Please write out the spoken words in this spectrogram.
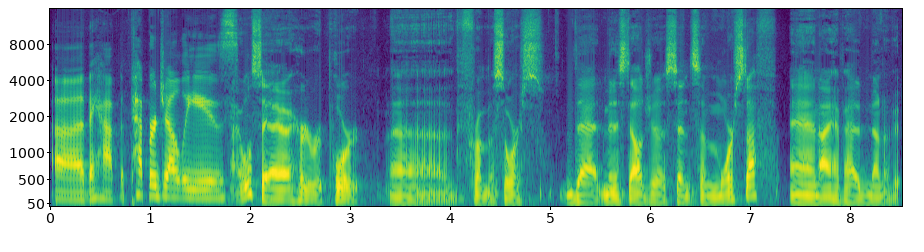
Uh, they have the pepper jellies. I will say I heard a report uh, from a source that Minnestalgia sent some more stuff, and I have had none of it.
